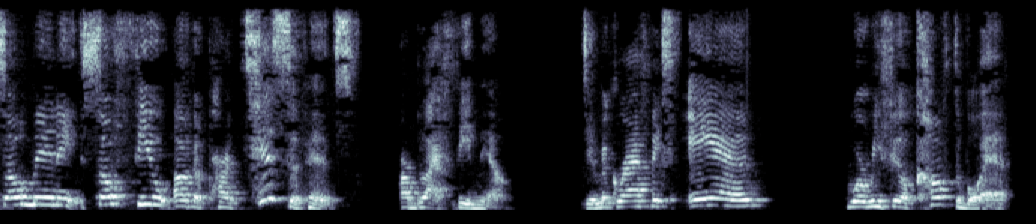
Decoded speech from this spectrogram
so many, so few of the participants are black female. Demographics and where we feel comfortable at.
